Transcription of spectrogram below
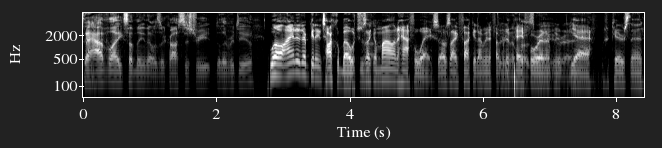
To have like something that was across the street delivered to you. Well, I ended up getting Taco Bell, which was like a Oh. mile and a half away. So I was like, "Fuck it." I mean, if I'm gonna, gonna pay for it, I'm gonna. right. Yeah, who cares then?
